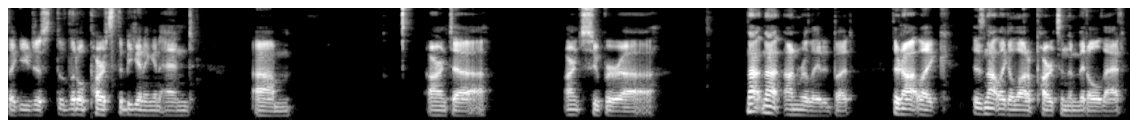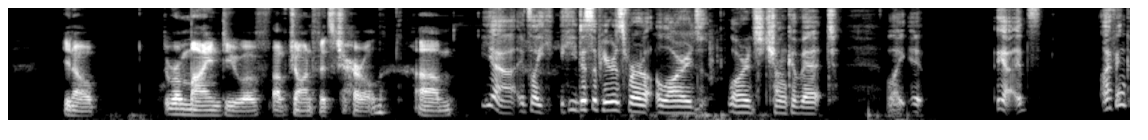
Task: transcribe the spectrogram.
like you just the little parts at the beginning and end um aren't uh aren't super uh not not unrelated, but they're not like there's not like a lot of parts in the middle that you know remind you of of John Fitzgerald. Um Yeah, it's like he disappears for a large large chunk of it. Like it Yeah, it's I think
